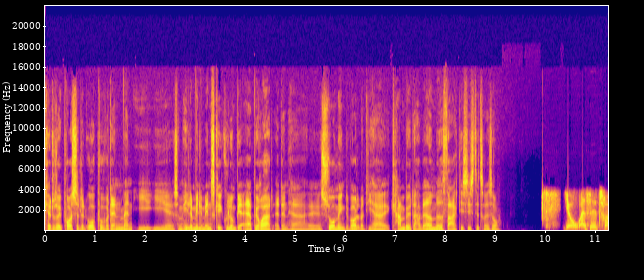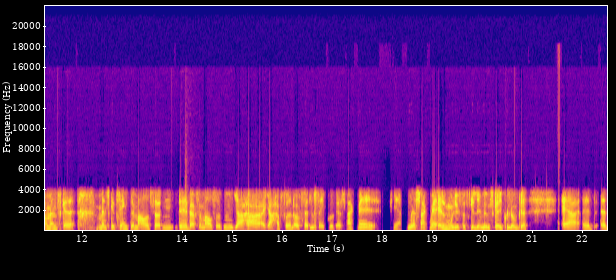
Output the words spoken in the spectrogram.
kan du så ikke prøve at sætte et ord på, hvordan man i, i øh, som helt almindelig menneske i Colombia er berørt af den her øh, store mængde vold og de her kampe, der har været med FARC de sidste 60 år? Jo, altså jeg tror, man skal, man skal tænke det meget sådan. Det er i hvert fald meget sådan. Jeg har, jeg har fået en opfattelse af på at snakke med, ja, med at snakke med alle mulige forskellige mennesker i Colombia, er, at, at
